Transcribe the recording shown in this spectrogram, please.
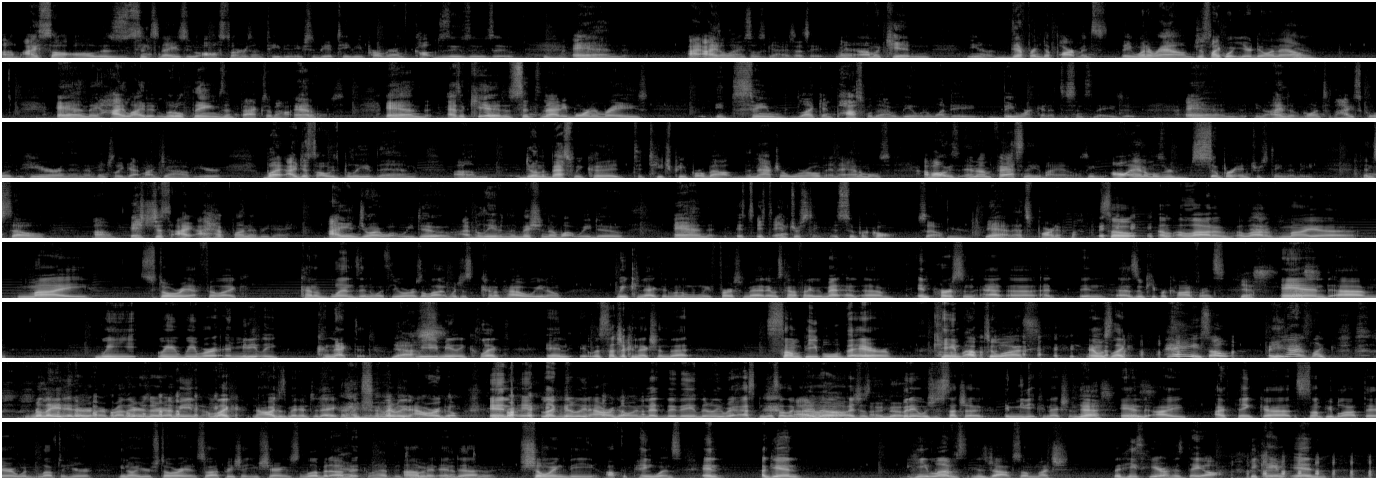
um, I saw all the Cincinnati Zoo All Stars on TV. There used to be a TV program called Zoo Zoo Zoo, and I idolize those guys. I say, man, I'm a kid, and you know, different departments they went around just like what you're doing now, and they highlighted little things and facts about animals. And as a kid, as Cincinnati born and raised, it seemed like impossible that I would be able to one day be working at the Cincinnati Zoo. And you know, I ended up going to the high school here, and then eventually got my job here. But I just always believed in um, doing the best we could to teach people about the natural world and animals. I've always, and I'm fascinated by animals. I mean, all animals are super interesting to me, and so um, it's just I, I have fun every day. I enjoy what we do. I believe in the mission of what we do, and it's it's interesting. It's super cool. So yeah, that's part of my. Thing. so a, a lot of a lot of my uh, my story I feel like kind of blends in with yours a lot, which is kind of how you know we connected when, when we first met. It was kind of funny. We met at um, in person at uh, at in a zookeeper conference, yes. and um, we we we were immediately connected. yes. We immediately clicked, and it was such a connection that some people there came up to us and was like, "Hey, so are you guys like related or, or brothers?" Or I mean, I'm like, "No, I just met him today, like, literally an hour ago, and it, like literally an hour ago." And that, they, they literally were asking us. I was like, I know, no, it's just," I know. but it was just such a immediate connection. Yes, and yes. I I think uh, some people out there would love to hear you know your story, and so I appreciate you sharing just a little bit of Yeah, it, glad to do um, it, and, and uh, do it. showing the off the Penguins. And again, he loves his job so much that he's here on his day off. He came in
